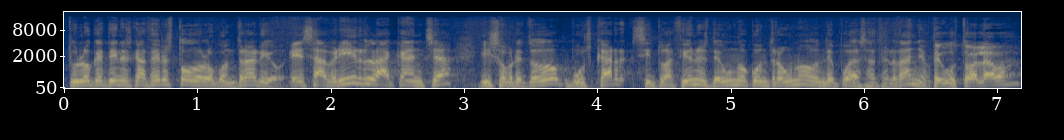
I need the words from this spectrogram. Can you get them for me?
tú lo que tienes que hacer es todo lo contrario, es abrir la cancha y sobre todo buscar situaciones de uno contra uno donde puedas hacer daño. ¿Te gustó Alaba?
